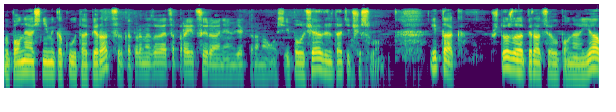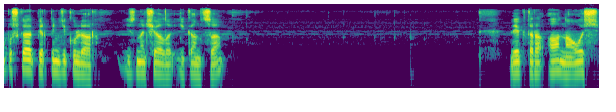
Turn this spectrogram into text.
Выполняю с ними какую-то операцию, которая называется проецированием вектора на ось. И получаю в результате число. Итак, что за операцию я выполняю? Я опускаю перпендикуляр из начала и конца. Вектора А на ось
